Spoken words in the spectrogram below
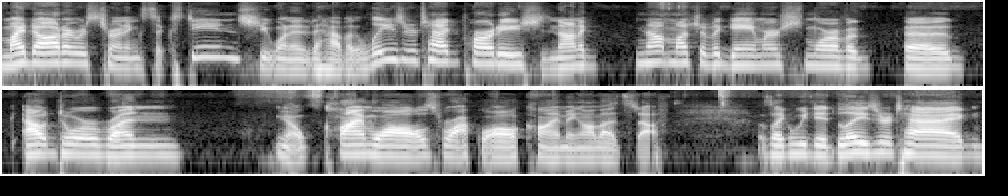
My daughter was turning 16. She wanted to have a laser tag party. She's not a not much of a gamer. She's more of a, a outdoor run, you know, climb walls, rock wall climbing, all that stuff. I was like, we did laser tag.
